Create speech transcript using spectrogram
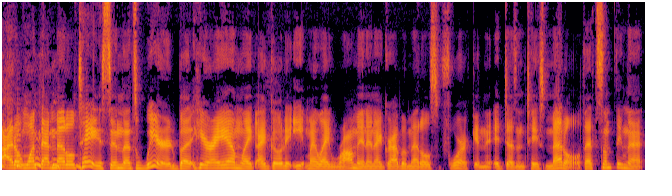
I don't want that metal taste and that's weird but here I am like I go to eat my like ramen and I grab a metal fork and it doesn't taste metal that's something that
